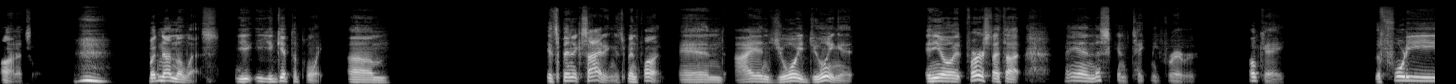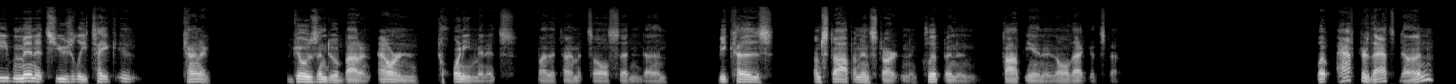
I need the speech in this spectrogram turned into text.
honestly. But nonetheless, you, you get the point. Um, it's been exciting. It's been fun. And I enjoy doing it. And, you know, at first I thought, man, this can take me forever. Okay the 40 minutes usually take kind of goes into about an hour and 20 minutes by the time it's all said and done because I'm stopping and starting and clipping and copying and all that good stuff. But after that's done,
